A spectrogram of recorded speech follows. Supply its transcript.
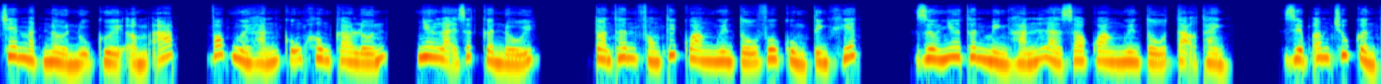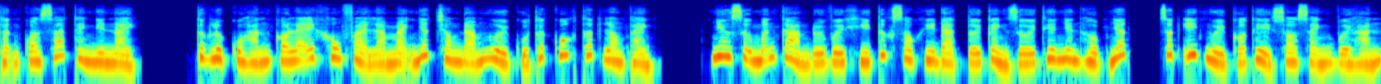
Trên mặt nở nụ cười ấm áp, vóc người hắn cũng không cao lớn, nhưng lại rất cân đối. Toàn thân phóng thích quang nguyên tố vô cùng tinh khiết. Dường như thân mình hắn là do quang nguyên tố tạo thành. Diệp âm trúc cẩn thận quan sát thanh niên này. Thực lực của hắn có lẽ không phải là mạnh nhất trong đám người của thất quốc thất long thành, nhưng sự mẫn cảm đối với khí tức sau khi đạt tới cảnh giới thiên nhân hợp nhất, rất ít người có thể so sánh với hắn.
